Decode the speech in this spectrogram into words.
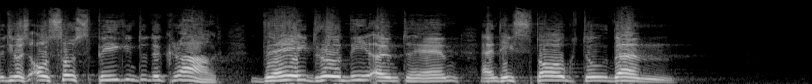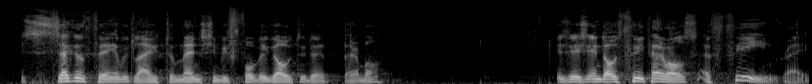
but he was also speaking to the crowd. They drew near unto him, and he spoke to them. Second thing I would like to mention before we go to the parable is there's in those three parables a theme, right?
